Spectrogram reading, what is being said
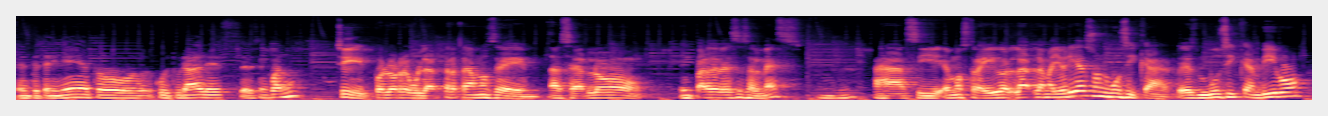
entretenimiento, culturales, de vez en cuando. Sí, por lo regular tratamos de hacerlo un par de veces al mes. Ajá, sí, hemos traído, la, la mayoría son música, es música en vivo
